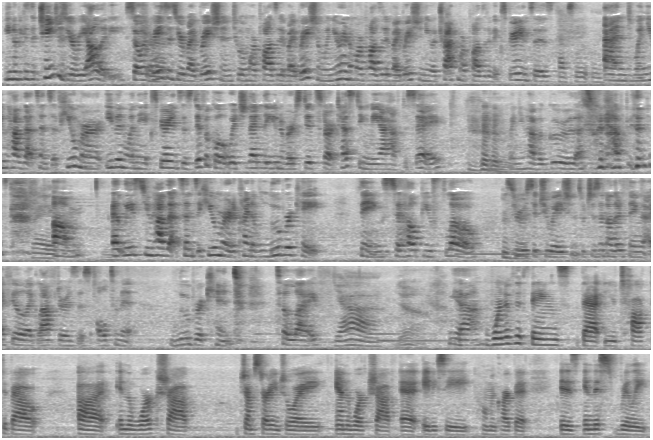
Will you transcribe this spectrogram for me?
you know, because it changes your reality. So it Sure. raises your vibration to a more positive vibration. When you're in a more positive vibration, you attract more positive experiences. Absolutely. And when you have that sense of humor, even when the experience is difficult, which then the universe did start testing me, I have to say, when you have a guru, that's what happens. Right. Um, at least you have that sense of humor to kind of lubricate things to help you flow through Mhm. situations, which is another thing that I feel like laughter is this ultimate lubricant to life. yeah. Yeah. Yeah. One of the things that you talked about uh, in the workshop, Jumpstarting Joy, and the workshop at ABC Home and Carpet, is, in this really,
